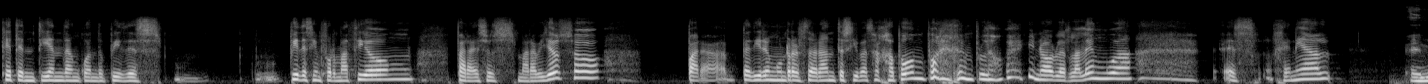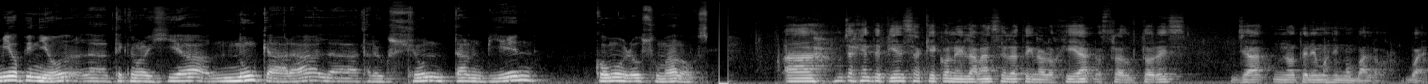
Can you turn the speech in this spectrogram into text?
que te entiendan cuando pides, pides información, para eso es maravilloso. Para pedir en un restaurante si vas a Japón, por ejemplo, y no hablas la lengua, es genial. En mi opinión, la tecnología nunca hará la traducción tan bien como los humanos. Uh, mucha gente piensa que con el avance de la tecnología los traductores ya no tenemos ningún valor. Bueno,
